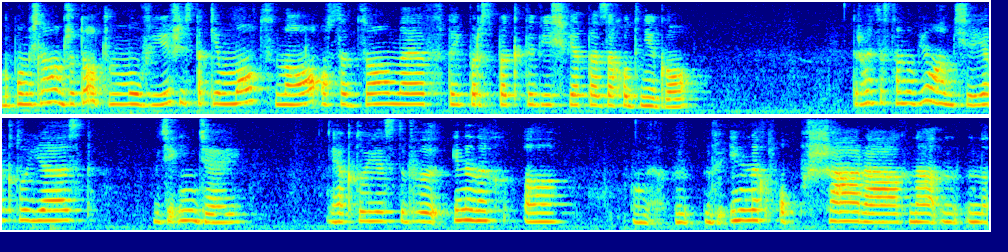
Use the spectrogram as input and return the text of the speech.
Bo pomyślałam, że to, o czym mówisz, jest takie mocno osadzone w tej perspektywie świata zachodniego. Trochę zastanowiłam się, jak to jest gdzie indziej, jak to jest w innych, e, w innych obszarach, na, na,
